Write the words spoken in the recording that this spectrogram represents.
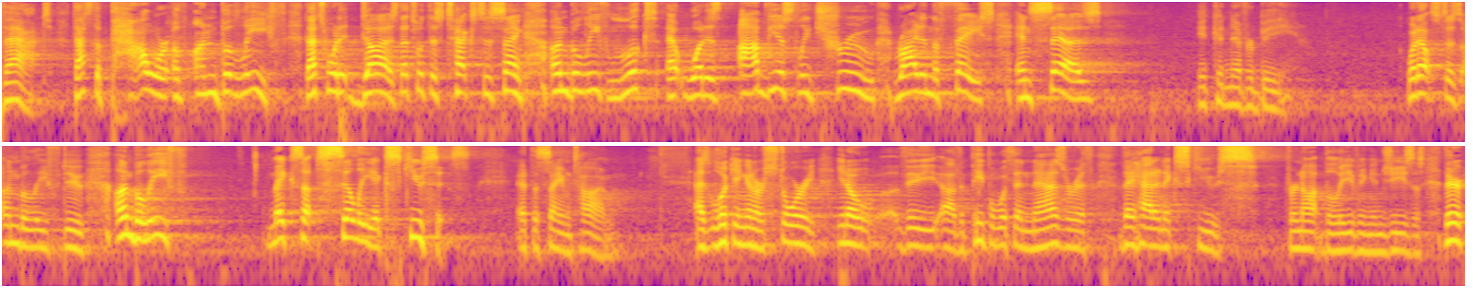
that? That's the power of unbelief. That's what it does. That's what this text is saying. Unbelief looks at what is obviously true right in the face and says, it could never be. What else does unbelief do? Unbelief makes up silly excuses at the same time. As looking in our story, you know, the, uh, the people within Nazareth, they had an excuse for not believing in Jesus. Their,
